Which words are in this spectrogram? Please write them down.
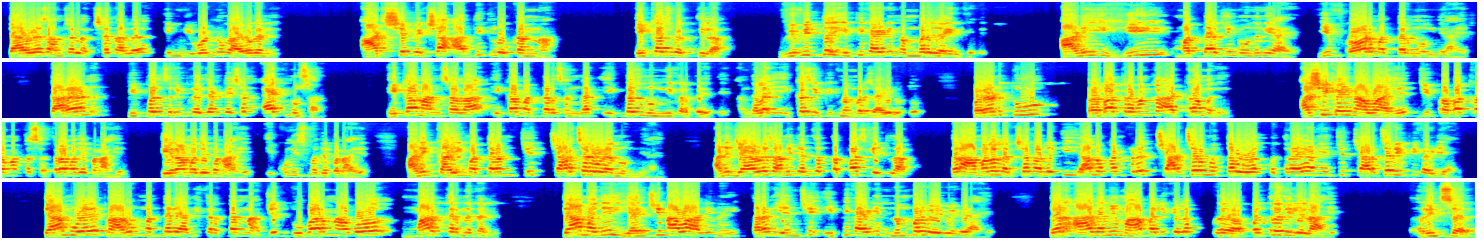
त्यावेळेस आमच्या लक्षात आलं की निवडणूक आयोगाने आठशे पेक्षा अधिक लोकांना एकाच व्यक्तीला विविध इपिक आय डी नंबर जाहीर केले. आणि ही मतदारची नोंदणी आहे ही फ्रॉड मतदार नोंदणी आहे कारण पीपल्स रिप्रेझेंटेशन ऍक्टनुसार एका माणसाला एका मतदारसंघात एकदाच नोंदणी करता येते आणि त्याला एकच इपिक नंबर जाहीर होतो. परंतु प्रभाग क्रमांक अठरा मध्ये अशी काही नावं आहेत जी प्रभाग क्रमांक सतरा मध्ये पण आहेत तेरा मध्ये पण आहेत एकोणीसमध्ये पण आहेत आणि काही मतदारांचे चार चार वेळा नोंदणी आहेत. आणि ज्यावेळेस आम्ही त्यांचा तपास घेतला तर आम्हाला लक्षात आलं की या लोकांकडे चार चार मतदार ओळखपत्र आहे आणि यांचे चार चार इपिक आयडी आहे. त्यामुळे प्रारूप मतदार यादी करताना जे दुबार नावं मार्क करण्यात आली त्यामध्ये यांची नावं आली नाही कारण यांचे इपिक आयडी नंबर वेगवेगळे आहेत. तर आज आम्ही महापालिकेला पत्र दिलेलं आहे. रितसर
